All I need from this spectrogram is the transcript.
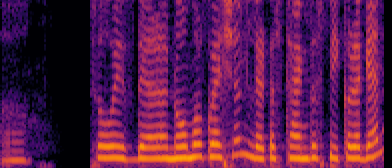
Uh, so if there are no more questions, let us thank the speaker again.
